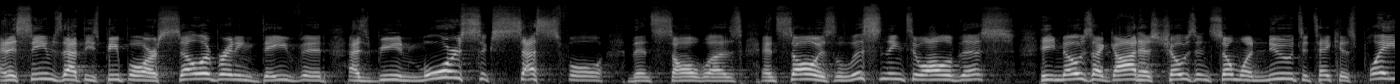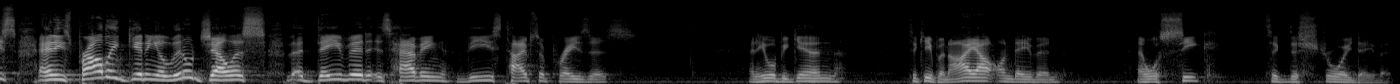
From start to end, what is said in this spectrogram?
And it seems that these people are celebrating David as being more successful than Saul was. And Saul is listening to all of this. He knows that God has chosen someone new to take his place, and he's probably getting a little jealous that David is having these types of praises. And he will begin to keep an eye out on David and will seek to destroy David.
